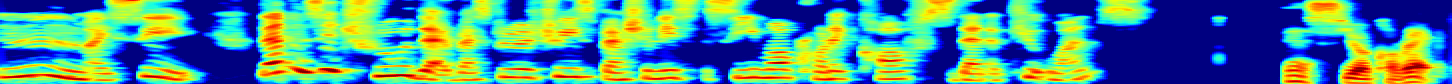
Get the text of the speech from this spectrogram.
Hmm, I see. Then is it true that respiratory specialists see more chronic coughs than acute ones? Yes, you're correct.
